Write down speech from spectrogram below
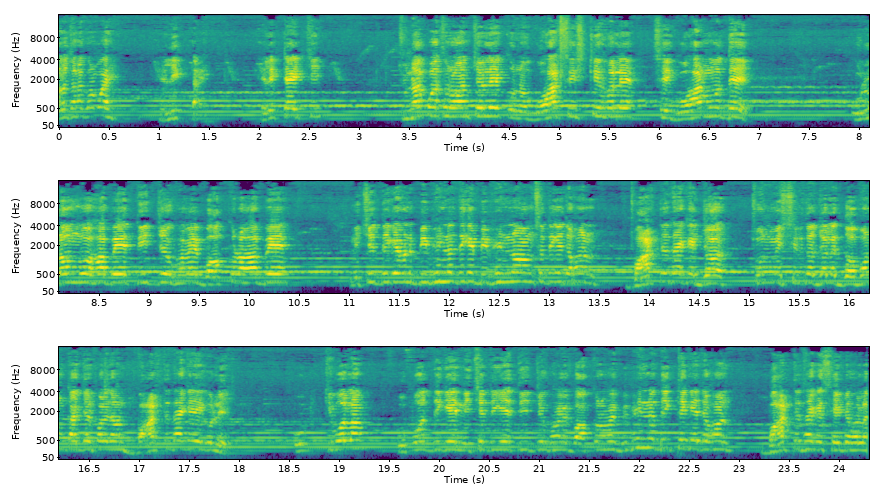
আলোচনা করব হেলিকটাইট। হেলিকটাইট কি? চুনাপাথর অঞ্চলে কোনো গুহার সৃষ্টি হলে সেই গুহার মধ্যে উলম্ব হবে, তির্যক হবে, বক্র হবে। নিচের দিকে মানে বিভিন্ন দিকে, বিভিন্ন অংশ দিকে যখন বাড়তে থাকে, জল, চুন মিশ্রিত জলে দবন কার্যের ফলে যখন বাড়তে থাকে এগুলি কি বললাম? উপর দিকে, নিচের দিকে তির্যক হবে, বক্র হবে, বিভিন্ন দিক থেকে যখন বাড়তে থাকে সেটা হলো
